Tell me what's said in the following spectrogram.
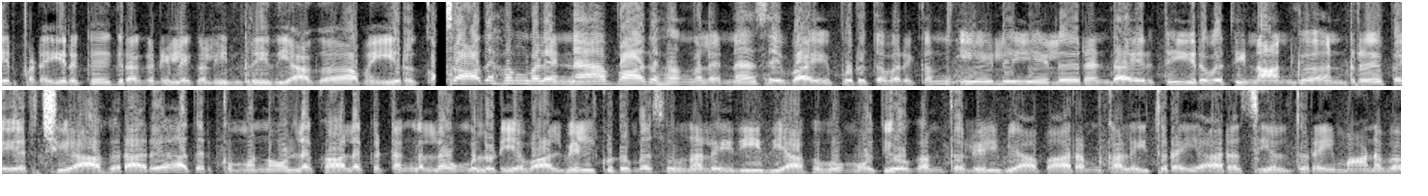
ஏற்பட இருக்கு? கிரக நிலைகளின் ரீதியாக அமையிருக்கும். சாதகங்கள் என்ன? பாதகங்கள் என்ன? செவ்வாயை பொறுத்த வரைக்கும் ஏழு ஏழு ரெண்டாயிரத்தி இருபத்தி நான்கு அன்று பயிற்சி ஆகிறாரு. அதற்கு முன் உள்ள காலகட்டங்களில் உங்களுடைய வாழ்வில் குடும்ப சூழ்நிலை ரீதியாகவும் உத்தியோகம் தொழில் வியாபாரம் கலைத்துறை அரசியல் துறை மாணவ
